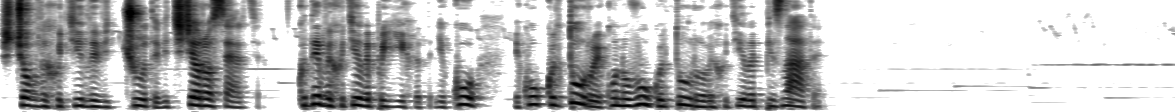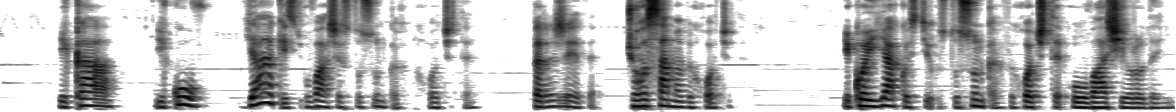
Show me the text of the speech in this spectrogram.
що б ви хотіли відчути від щирого серця, куди ви хотіли поїхати, яку, яку культуру, яку нову культуру ви хотіли пізнати. Яка, Яку якість у ваших стосунках хочете пережити? Чого саме ви хочете? Якої якості у стосунках ви хочете у вашій родині?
